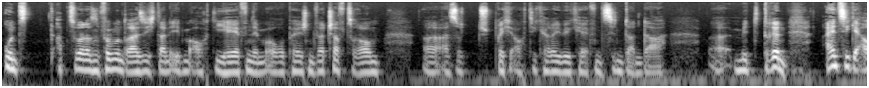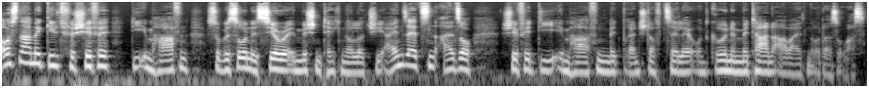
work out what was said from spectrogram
und ab 2035 dann eben auch die Häfen im europäischen Wirtschaftsraum, äh, also sprich auch die Karibikhäfen sind dann da mit drin. Einzige Ausnahme gilt für Schiffe, die im Hafen sowieso eine Zero-Emission-Technology einsetzen, also Schiffe, die im Hafen mit Brennstoffzelle und grünem Methan arbeiten oder sowas.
